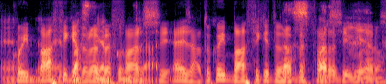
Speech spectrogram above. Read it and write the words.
Eh, Con i eh, baffi che dovrebbe farsi... Eh, esatto, con i baffi che dovrebbe farsi... Esatto.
